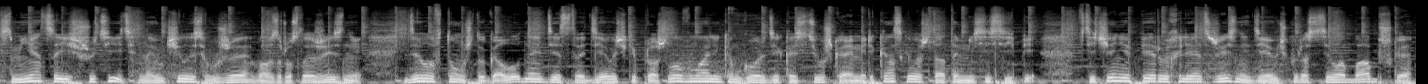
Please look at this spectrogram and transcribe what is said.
смеяться и шутить научилась уже во взрослой жизни. Дело в том, что голодное детство девочки прошло в маленьком городе Костюшка американского штата Миссисипи. В течение первых лет жизни девочку растила бабушка.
